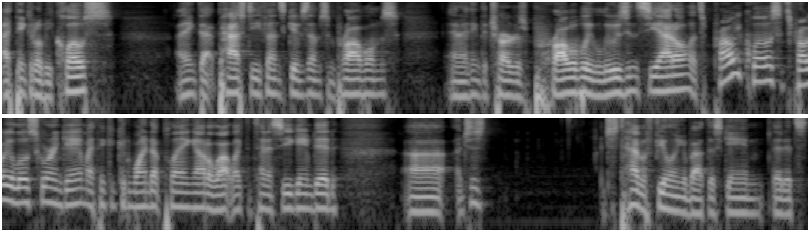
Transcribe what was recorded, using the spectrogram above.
I think it'll be close. I think that pass defense gives them some problems, and I think the Chargers probably lose in Seattle. It's probably close. It's probably a low scoring game. I think it could wind up playing out a lot like the Tennessee game did. Uh, I just, I just have a feeling about this game that it's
